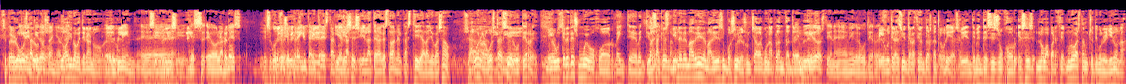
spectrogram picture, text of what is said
Sí, pero luego y está el 22 otro. años. Luego ¿eh? hay uno veterano. El eh, Blind, eh, Sí, sí. que es eh, holandés. Ese con con- ese 33 tacos. y, el, Ese sí. y el lateral que estaba en el Castilla el año pasado. O sea, ah, bueno, luego está Miguel sí, Gutiérrez. Miguel Gutiérrez es muy buen jugador. 20, 21 O sea, que años viene del Madrid, del Madrid es imposible, es un chaval con una planta terrible. 22 tiene Miguel Gutiérrez. Miguel Gutiérrez es un internacional en todas las categorías. Evidentemente, ese es un jugador, ese es- no va a aparecer, no va a estar mucho tiempo en el Girona.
